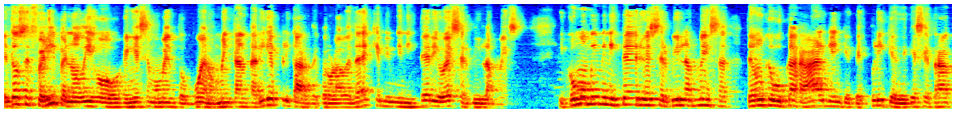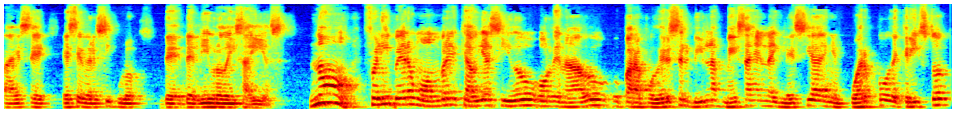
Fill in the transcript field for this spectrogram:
Entonces Felipe no dijo en ese momento, bueno, me encantaría explicarte, pero la verdad es que mi ministerio es servir las mesas. Y como mi ministerio es servir las mesas, tengo que buscar a alguien que te explique de qué se trata ese, ese versículo del libro de Isaías. No, Felipe era un hombre que había sido ordenado para poder servir las mesas en la iglesia, en el cuerpo de Cristo,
